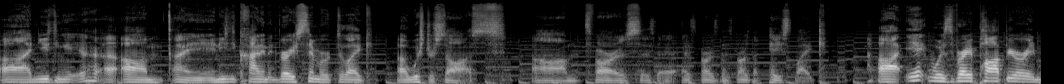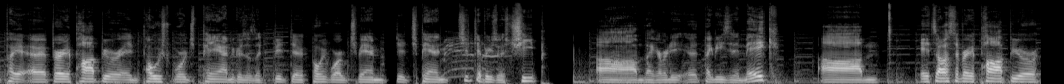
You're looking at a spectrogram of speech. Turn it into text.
Uh, and using it, uh, um, and using condiment very similar to like uh, Worcester sauce. Um, as far as as, as far as as far as that tastes like. Uh, it was very popular in uh, very popular in post-war Japan because it was like uh, post-war Japan. Japan it was cheap, um, like already like easy to make. Um, it's also very popular.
